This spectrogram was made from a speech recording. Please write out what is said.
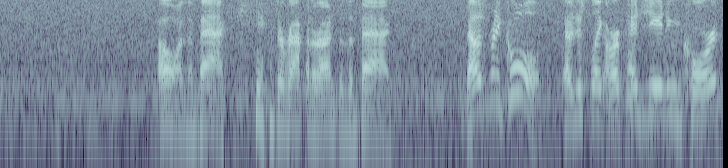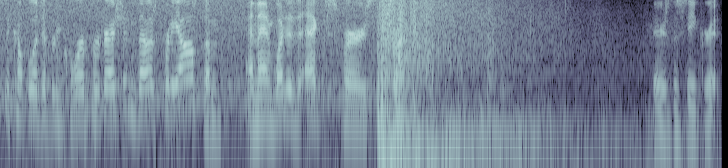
Oh, on the back. you have to wrap it around to the back. That was pretty cool. That was just like arpeggiating chords, a couple of different chord progressions. That was pretty awesome. And then what is X for... There's the secret.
